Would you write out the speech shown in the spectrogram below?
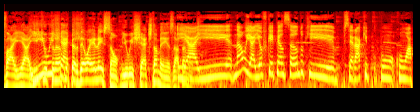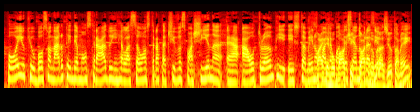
Vai, é aí E que o o Trump WeChat. perdeu a eleição. E o WeChat também, exatamente. E aí, não, e aí eu fiquei pensando que será que com, com o apoio que o Bolsonaro tem demonstrado em relação às tratativas com a China, é, ao Trump, isso também não Vai pode derrubar o acontecer TikTok no no Brasil? Brasil também?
